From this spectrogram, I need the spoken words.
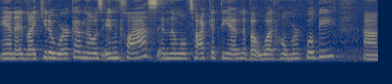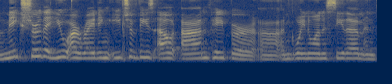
and I'd like you to work on those in class, and then we'll talk at the end about what homework will be. Um, make sure that you are writing each of these out on paper. Uh, I'm going to want to see them, and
